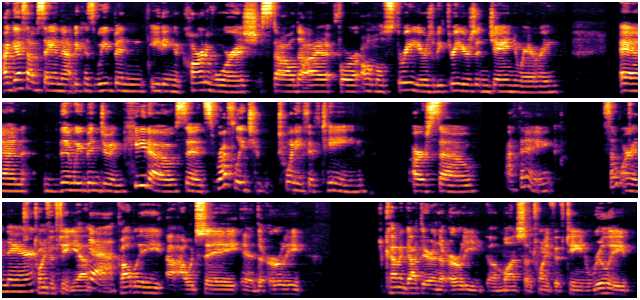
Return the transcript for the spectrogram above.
I guess I'm saying that because we've been eating a carnivore-ish style diet for almost 3 years. It'll be 3 years in January. And then we've been doing keto since roughly 2015 or so, I think. Somewhere in there. 2015, yeah. Yeah. Probably, I would say, the early, kind of got there in the early uh, months of 2015. Really,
